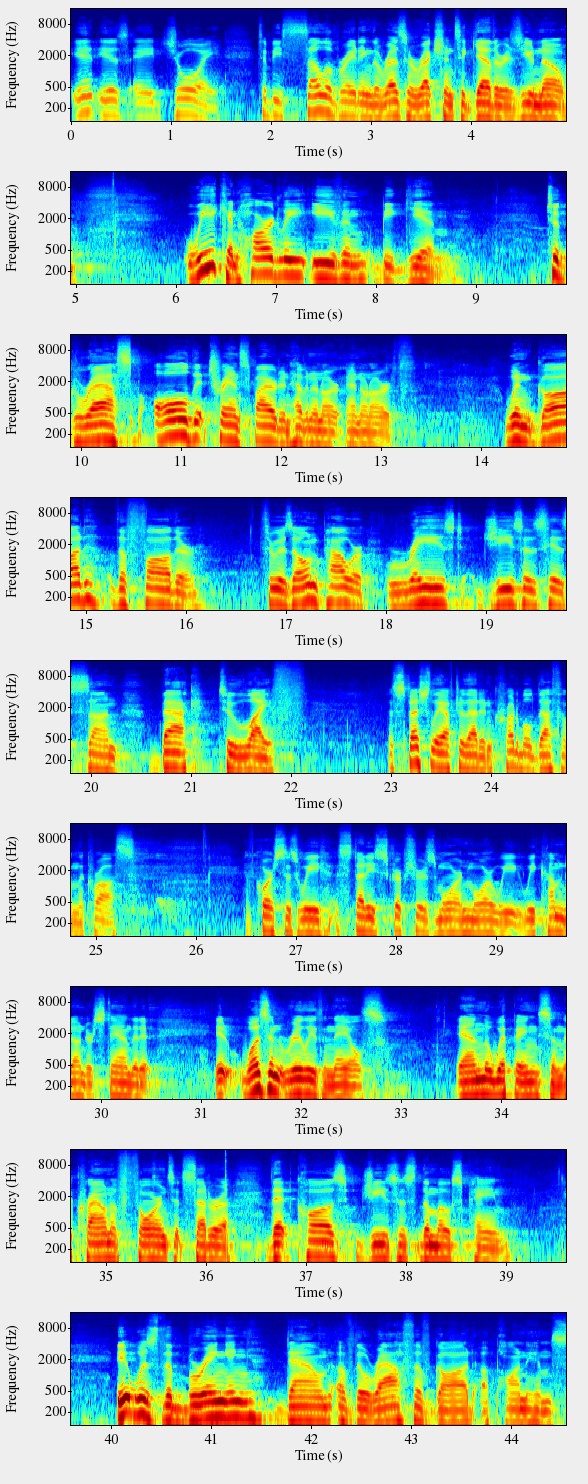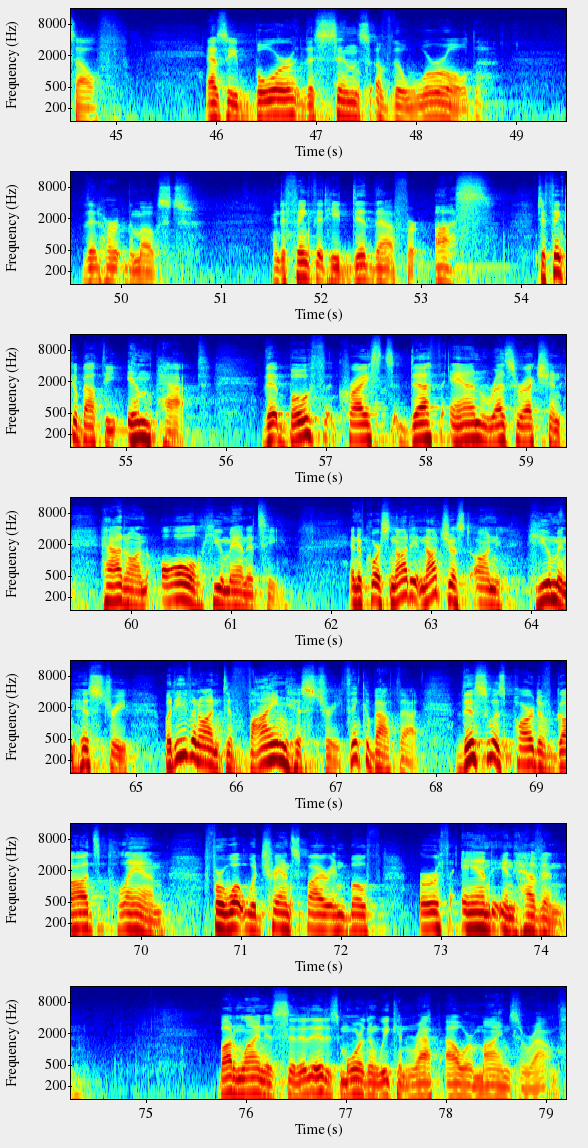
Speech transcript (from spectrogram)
It is a joy to be celebrating the resurrection together, as you know. We can hardly even begin to grasp all that transpired in heaven and on earth when God the Father, through his own power, raised Jesus, his Son, back to life, especially after that incredible death on the cross. Of course, as we study scriptures more and more, we, we come to understand that it, it wasn't really the nails and the whippings and the crown of thorns, etc., that caused Jesus the most pain. It was the bringing down of the wrath of God upon himself as he bore the sins of the world that hurt the most. And to think that he did that for us, to think about the impact that both Christ's death and resurrection had on all humanity. And of course, not, not just on human history, but even on divine history. Think about that. This was part of God's plan for what would transpire in both earth and in heaven. Bottom line is that it is more than we can wrap our minds around.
